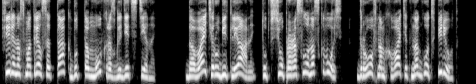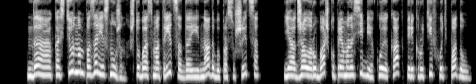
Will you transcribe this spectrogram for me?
Ферин осмотрелся так, будто мог разглядеть стены. «Давайте рубить лианы, тут все проросло насквозь. Дров нам хватит на год вперед». Да, костер нам позарез нужен, чтобы осмотреться, да и надо бы просушиться. Я отжала рубашку прямо на себе, кое-как перекрутив хоть подол.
